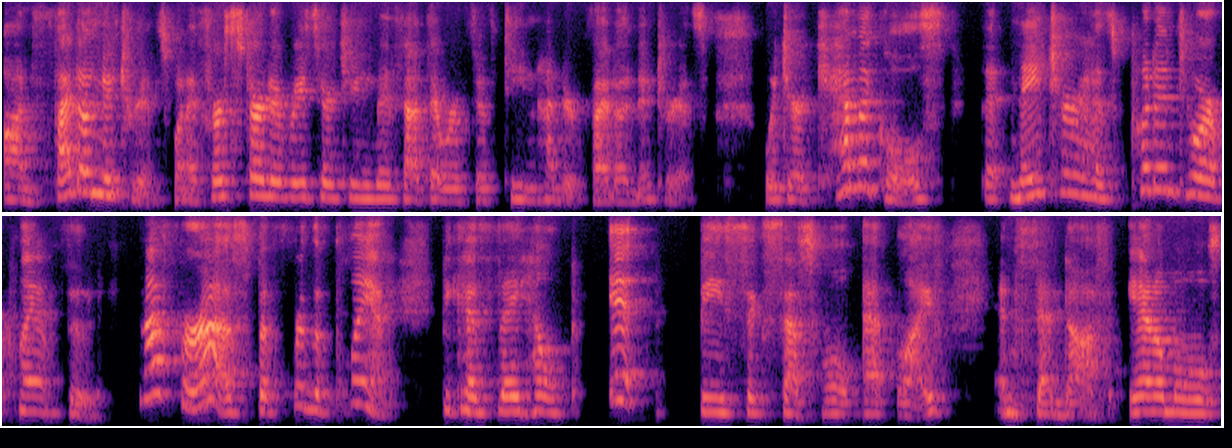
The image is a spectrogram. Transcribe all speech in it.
on phytonutrients. When I first started researching, they thought there were 1,500 phytonutrients, which are chemicals that nature has put into our plant food, not for us, but for the plant, because they help it be successful at life and fend off animals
